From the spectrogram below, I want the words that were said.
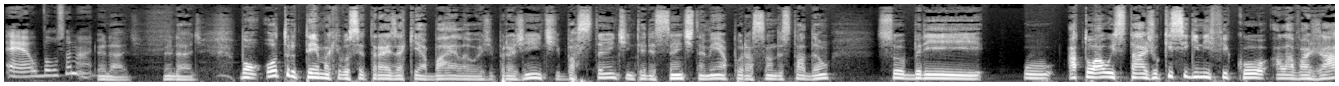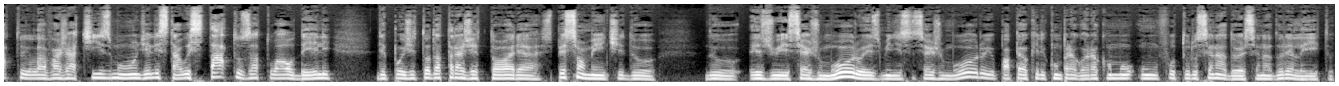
é o Bolsonaro. Verdade, verdade. Bom, outro tema que você traz aqui à baila hoje para gente, bastante interessante também, a apuração do Estadão, sobre o atual estágio, o que significou a Lava Jato e o lavajatismo, onde ele está, o status atual dele, depois de toda a trajetória, especialmente do do ex-juiz Sérgio Moro, ex-ministro Sérgio Moro, e o papel que ele cumpre agora como um futuro senador, senador eleito.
